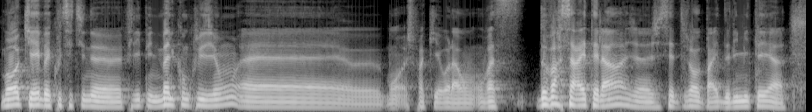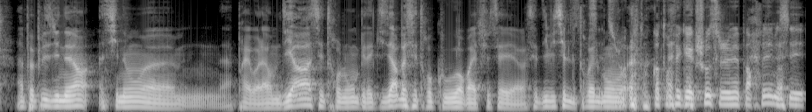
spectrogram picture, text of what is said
Bon, ok, bah écoute, c'est une Philippe une belle conclusion. Euh, bon, je crois que voilà, on, va devoir s'arrêter là. J'essaie toujours de parler de limiter un peu plus d'une heure, sinon euh, après voilà, on me dit ah c'est trop long, peut-être qu'ils disent ah bah c'est trop court. Bref, c'est c'est difficile de trouver le bon. quand, on, fait quelque chose, c'est jamais parfait, mais c'est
